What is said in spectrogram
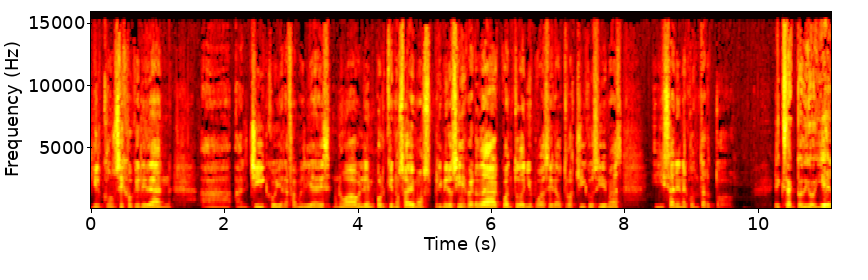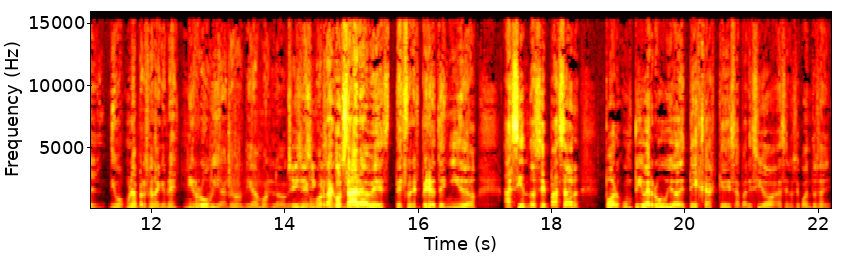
Y el consejo que le dan al chico y a la familia es no hablen porque no sabemos, primero, si es verdad, cuánto daño puede hacer a otros chicos y demás, y salen a contar todo. Exacto, digo, y él, digo, una persona que no es ni rubia, ¿no? Digámoslo, que Sí, tiene sí, como rasgos el árabes, de un pelo teñido, haciéndose pasar por un pibe rubio de Texas que desapareció hace no sé cuántos años,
